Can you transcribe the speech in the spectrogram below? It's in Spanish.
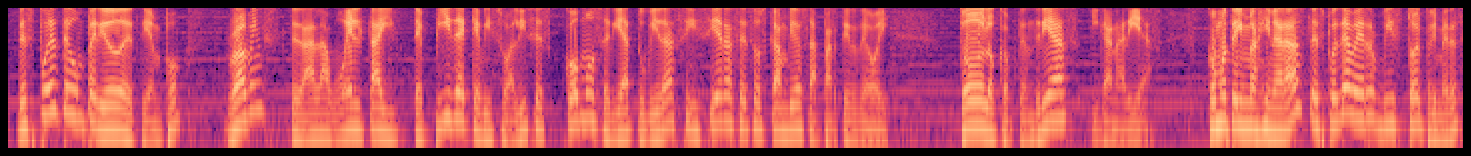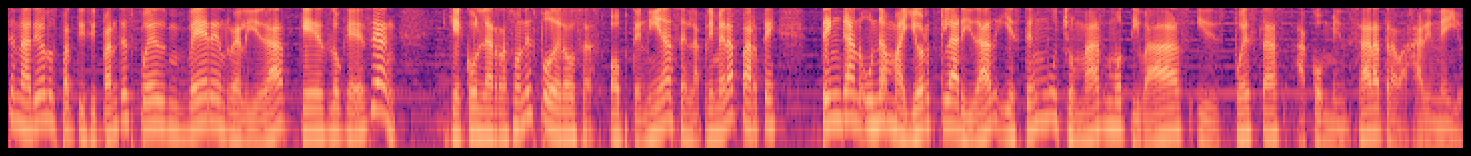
Después de un periodo de tiempo, Robbins te da la vuelta y te pide que visualices cómo sería tu vida si hicieras esos cambios a partir de hoy. Todo lo que obtendrías y ganarías. Como te imaginarás, después de haber visto el primer escenario, los participantes pueden ver en realidad qué es lo que desean y que con las razones poderosas obtenidas en la primera parte tengan una mayor claridad y estén mucho más motivadas y dispuestas a comenzar a trabajar en ello.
